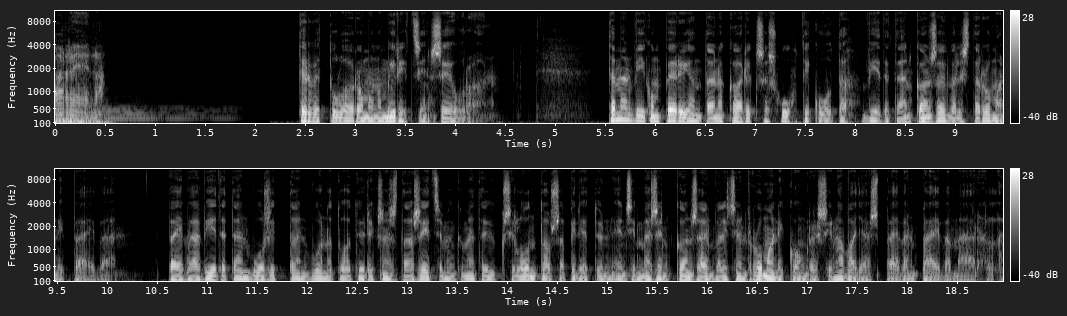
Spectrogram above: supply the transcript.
Areena. Tervetuloa Romano Miritsin seuraan. Tämän viikon perjantaina 8. huhtikuuta vietetään kansainvälistä romanipäivää. Päivää vietetään vuosittain vuonna 1971 Lontoossa pidetyn ensimmäisen kansainvälisen romanikongressin avajaispäivän päivämäärällä.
